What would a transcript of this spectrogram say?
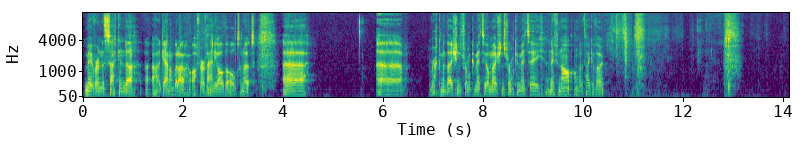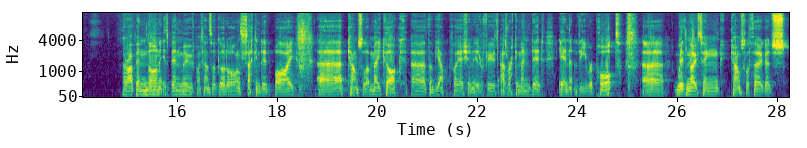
mover and a seconder. Uh, again, I'm going to offer if any other alternate uh, uh, recommendations from committee or motions from committee, and if not, I'm going to take a vote. There have been none. It's been moved by Councillor Goodall and seconded by uh, Councillor Maycock uh, that the application is refused as recommended in the report, uh, with noting Councillor Thurgood's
